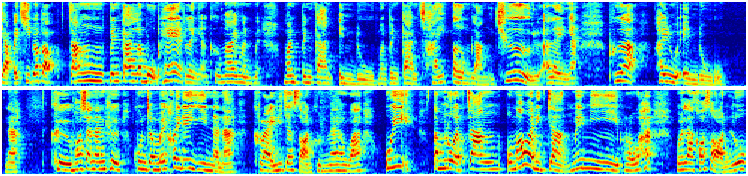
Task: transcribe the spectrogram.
อย่าไปคิดว่าแบบจังเป็นการระบุเพศอะไรเงี้ยคือไม่มันเป็นมันเป็นการเอ็นดู มันเป็นการใช้เติมหลังชื่อหรืออะไรเงี้ยเพื่อให้ดูเอ็นดูนะคือเพราะฉะนั้นคือคุณจะไม่ค่อยได้ยินอะนะใครที่จะสอนคุณแม่ว่า อุ๊ยตำรวจจังโอมาวาดิจังไม่มี เพราะว่าเวลาเขาสอนลูก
